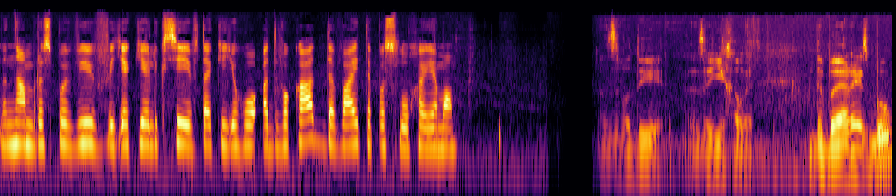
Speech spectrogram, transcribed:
нам розповів як і Олексєєв, так і його адвокат. Давайте послухаємо. З води заїхали ДБР СБУ,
